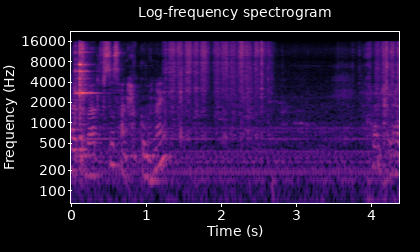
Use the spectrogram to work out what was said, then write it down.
هاد بعض الفصوص غنحكم هنايا واخا نخليها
